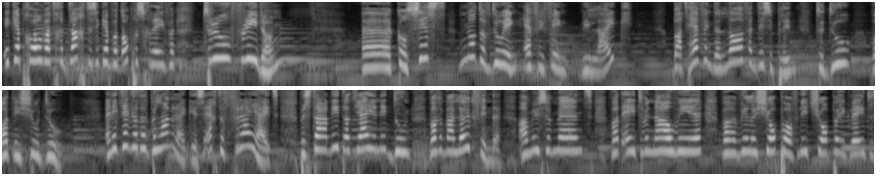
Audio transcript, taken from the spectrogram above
Ik heb gewoon wat gedachten. Ik heb wat opgeschreven. True freedom uh, consists not of doing everything we like, but having the love and discipline to do what we should do. En ik denk dat het belangrijk is. Echte vrijheid bestaat niet dat jij en ik doen wat we maar leuk vinden. Amusement, wat eten we nou weer? We willen shoppen of niet shoppen. Ik weet,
